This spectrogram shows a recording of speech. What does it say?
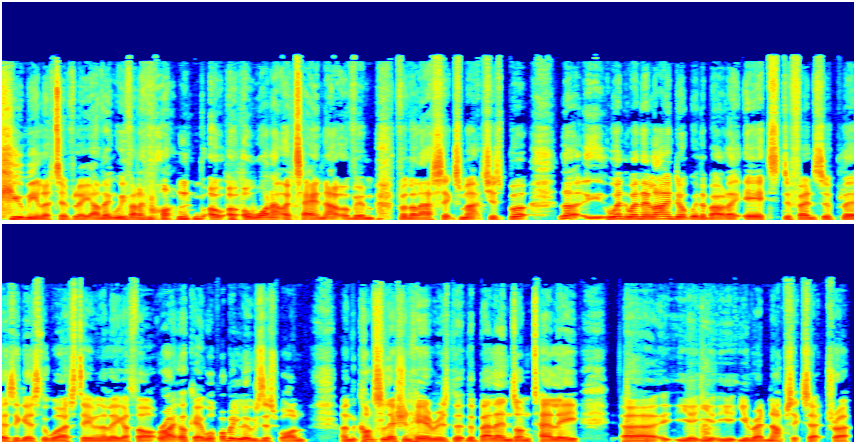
cumulatively. I think we've had a one, a, a one out of 10 out of him for the last six matches. But look, when, when they lined up with about like eight defensive players against the worst team in the league, I thought, right, okay, we'll probably lose this one. And the consolation here is that the bell ends on telly, uh, your, your, your Redknapps, etc.,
